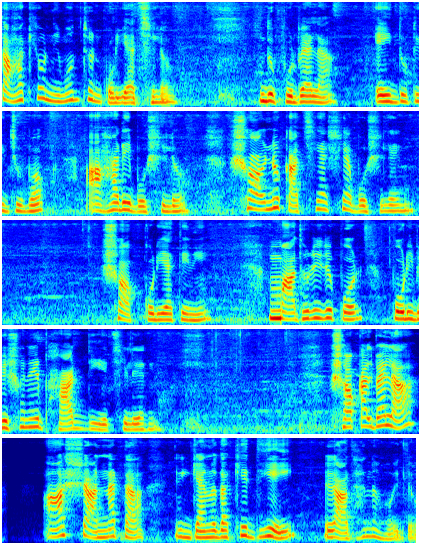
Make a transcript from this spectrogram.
তাহাকেও নিমন্ত্রণ করিয়াছিল। দুপুরবেলা এই দুটি যুবক আহারে বসিল। স্বর্ণ কাছে আসিয়া বসিলেন। শখ করিয়া তিনি মাধুরীর উপর পরিবেশনের ভার দিয়েছিলেন। সকালবেলা আঁশ রান্নাটা জ্ঞানদাকে দিয়েই রাধানো হইল।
